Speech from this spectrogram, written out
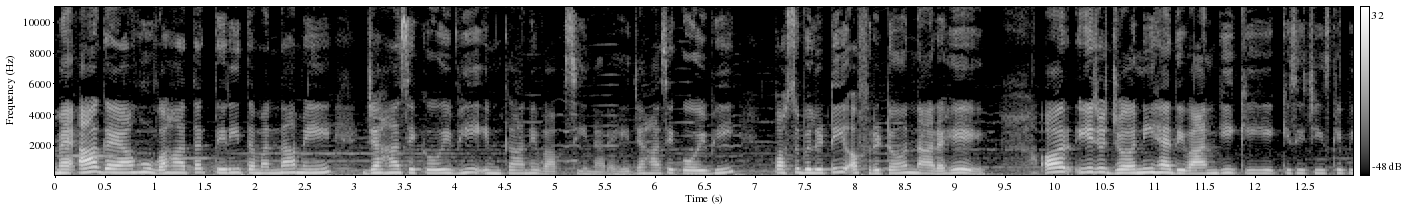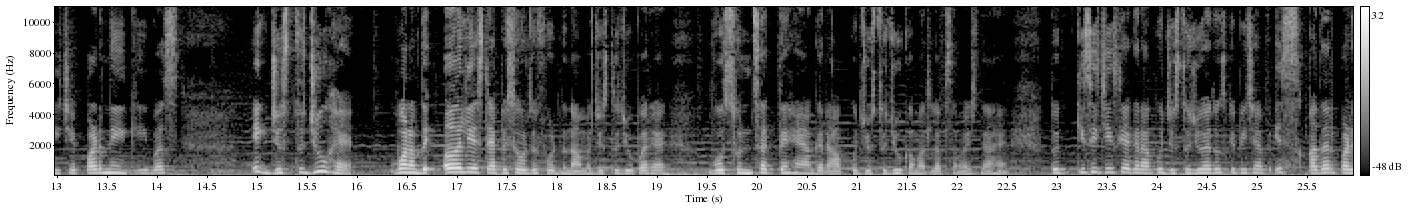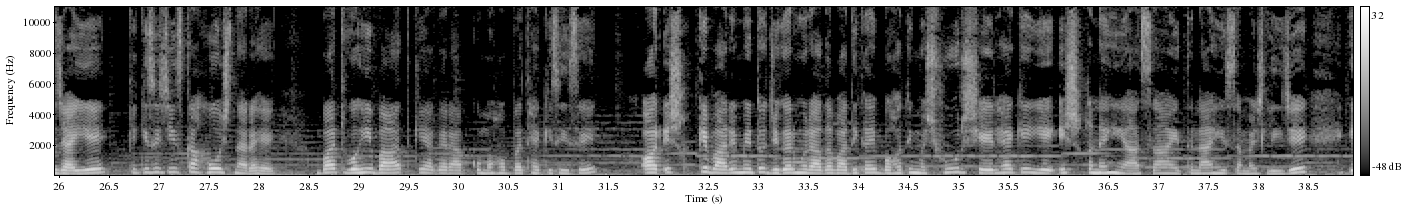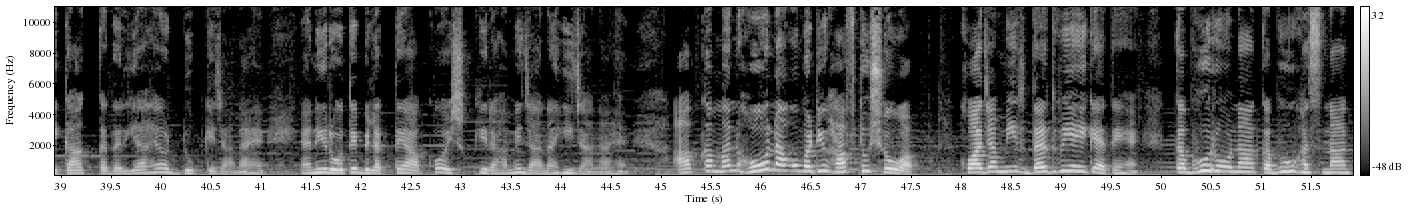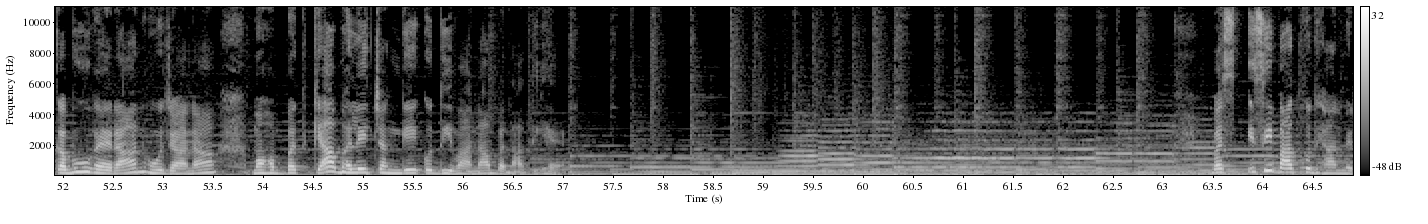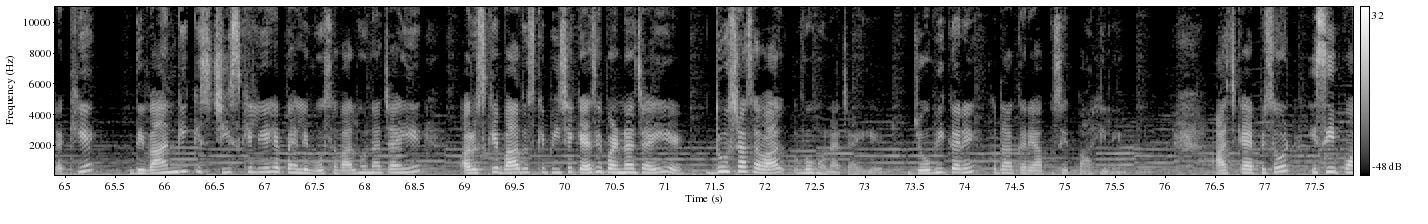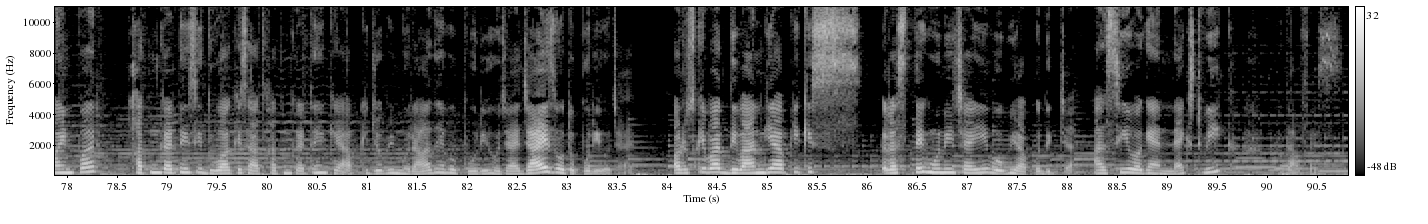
मैं आ गया हूँ वहाँ तक तेरी तमन्ना में, जहाँ से कोई भी इम्कान वापसी ना रहे, जहाँ से कोई भी पॉसिबिलिटी ऑफ़ रिटर्न ना रहे। और ये जो जर्नी है दीवानगी की, किसी चीज़ के पीछे पढ़ने की, बस एक जस्तजू है। One of the earliest episode of Urdunama जस्तजू पर है, वो सुन सकते हैं अगर आपको जस्तजू का मतलब समझना है। तो किसी चीज़ की अगर आपको जस्तजू है तो उसके पीछे आप इस कदर पड़ जाइए कि किसी चीज़ का होश ना रहे। बट वही बात कि अगर आपको मोहब्बत है किसी से और इश्क के बारे में तो जिगर मुरादाबादी का एक बहुत ही मशहूर शेर है कि ये इश्क नहीं आसा, इतना ही समझ लीजिए एक आग का दरिया है और डूब के जाना है। यानी रोते बिलकते आपको, इश्क की राह में जाना ही जाना है। आपका मन हो ना हो but you have to show up Khwaja Mir Dard भी यही कहते हैं, कभू रोना, कभू हंसना, कभू हैरान हो जाना, मोहब्बत क्या भले चंगे को दीवाना बनाती है। बस इसी बात को ध्यान में रखिए। दीवानगी किस चीज़ के लिए है, पहले वो सवाल होना चाहिए, और उसके बाद उसके पीछे कैसे पढ़ना चाहिए? दूसरा सवाल वो होना चाहिए। जो भी करें, खुदा करे आप उसे पा ही लें। आज का एपिसोड इसी पॉइंट पर खत्म करते हैं, इसी दुआ के साथ खत्म करते हैं कि आपकी जो भी मुराद है वो पूरी हो जाए, जायज़ हो तो पूरी हो जाए। और उसके बाद दीवानगी आपकी किस रस्ते होनी चाहिए वो भी आपको दिख जाए। I see you again next week खुदाफिज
